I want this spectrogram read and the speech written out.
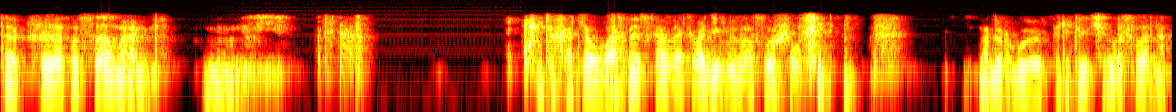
Так, это самое. Что-то хотел Васме сказать, Вадима заслушался. На другую переключилась, ладно.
